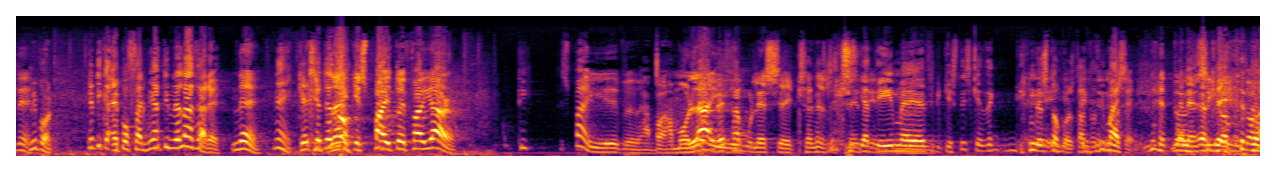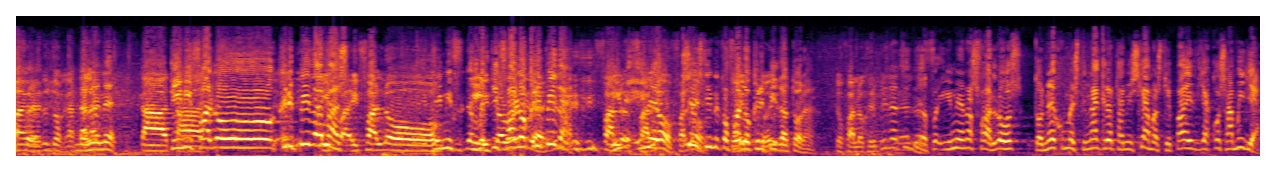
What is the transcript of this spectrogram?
Ναι. Λοιπόν, και τι κα- εποφθαλμιά την Ελλάδα, ρε. Ναι. Ναι, και έρχεται Ξυπνάει εδώ. και σπάει το FIR. Τις; Σπάει, ε, απο- αμολάει. Δεν θα μου λες ξένες λέξεις Ναι, γιατί τι- είμαι εθνικιστής και δεν είναι στόχος. Θα το θυμάσαι. Ναι, το- συγγνώμη, το- δεν το κατάλαβα. Ναι, ναι, ναι. Τα- Την τα- υφαλοκρηπίδα Η μας. φα- Η φαλο... Την υφ- με τη φαλοκρηπίδα. Η φαλο- Είναι- φαλό, είναι- φαλό. ξέρεις τι είναι το φαλοκρηπίδα το- τώρα; Το φαλοκρηπίδα τι είναι; Είναι ένας φαλός, τον έχουμε στην άκρη από τα νησιά μας και πάει 200 μίλια.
